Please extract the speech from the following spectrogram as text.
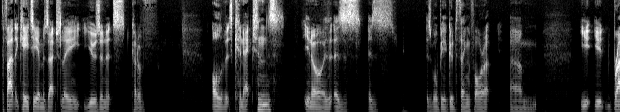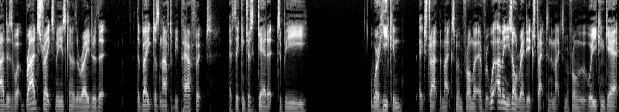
the fact that KTM is actually using its kind of all of its connections, you know, is is is will be a good thing for it. Um, you, you Brad is what Brad strikes me as kind of the rider that the bike doesn't have to be perfect, if they can just get it to be where he can extract the maximum from it every well, I mean he's already extracting the maximum from it but where you can get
